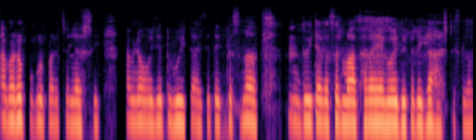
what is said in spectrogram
আবারও পুকুর পাড়ে চলে আসছি। আমি না ওই যে দুইটা, এই যে দেখতেছে না দুইটা গাছের মাথা নাই আমি ওই দুইটা দেখে হাসতেছিলাম।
